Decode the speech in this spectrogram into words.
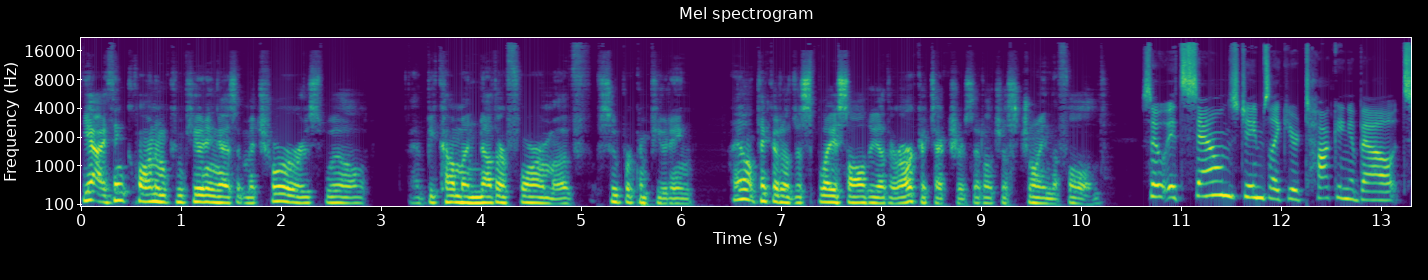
yeah, I think quantum computing as it matures will become another form of supercomputing. I don't think it'll displace all the other architectures, it'll just join the fold. So it sounds, James, like you're talking about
